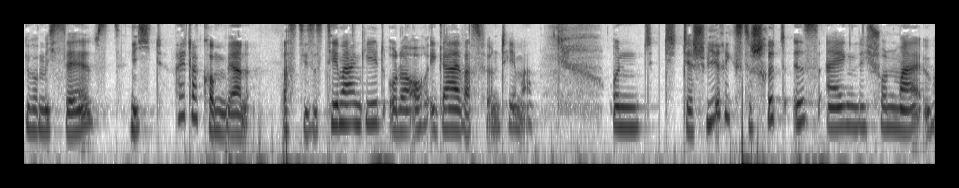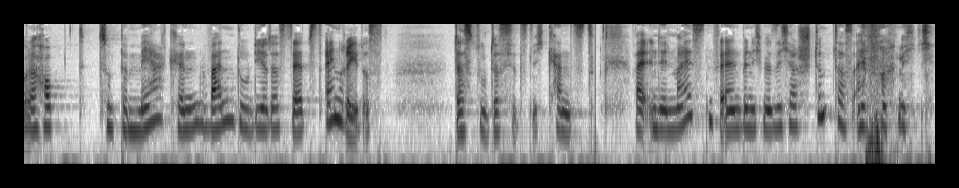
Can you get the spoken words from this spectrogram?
über mich selbst nicht weiterkommen werde, was dieses Thema angeht oder auch egal was für ein Thema. Und der schwierigste Schritt ist eigentlich schon mal überhaupt zu bemerken, wann du dir das selbst einredest dass du das jetzt nicht kannst. Weil in den meisten Fällen bin ich mir sicher, stimmt das einfach nicht.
